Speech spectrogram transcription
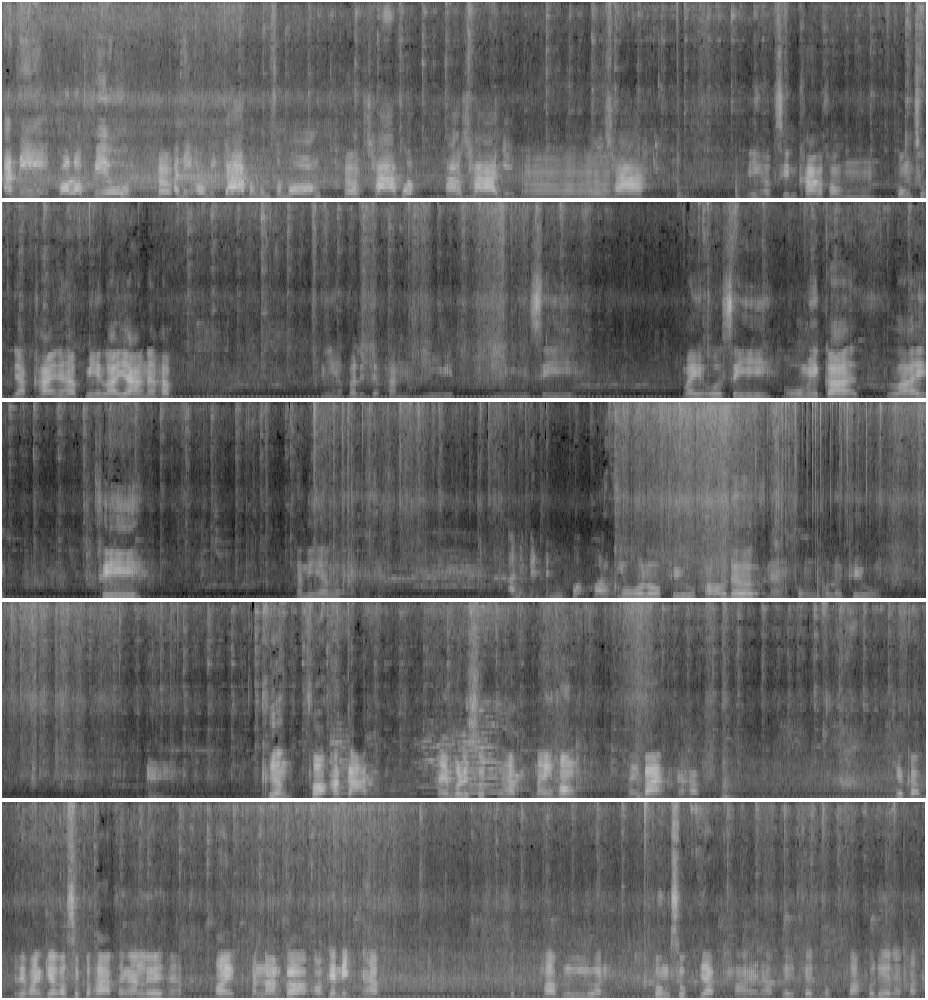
อันนี้คอร์ฟิลครับอันนี้โอเมก้าบำรุงสมองคพรัวบ กชาพวกเท้าชาอ๋อ มือชา นี่ครับสินค้าของกงสุกอยากขายนะครับ มีหลายอย่างนะครับ นี่ครับผลิตภัณฑ์มีวิตามินซีไบโอซีโอเมก้าไลท์ซีอันนี้อะไร อันนี้เป็นเป็นพวกคอร์โคฟิลโลฟิลพาวเดอร์นะผงโคโลฟิลเครื่องฟอกอากาศให้บริสุทธิ์นะครับในห้องในบ้านนะครับ เกี่ยวกับผลิตภัณฑ์เกี่ยวกับสุขภาพทั้งนั้นเลยนะครับห้อยคันน้ำก็ออร์แกนิกนะครับ สุขภาพล้วนๆพวงสุกอยากขายนะครับเพจ Facebook ฝากไว้ด้วยนะครับ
